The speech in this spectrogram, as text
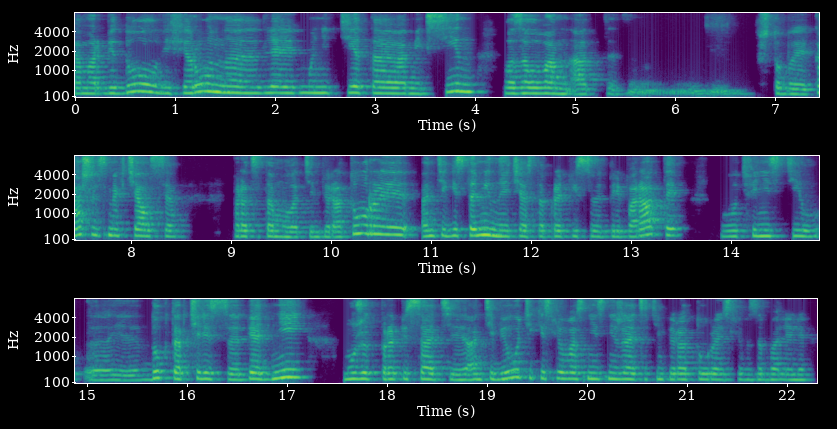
там орбидол, виферон э, для иммунитета, амиксин, лазолван, от, чтобы кашель смягчался. парацетамол от температуры, антигистаминные часто прописывают препараты, вот фенистил. Э, доктор через 5 дней может прописать антибиотики, если у вас не снижается температура, если вы заболели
